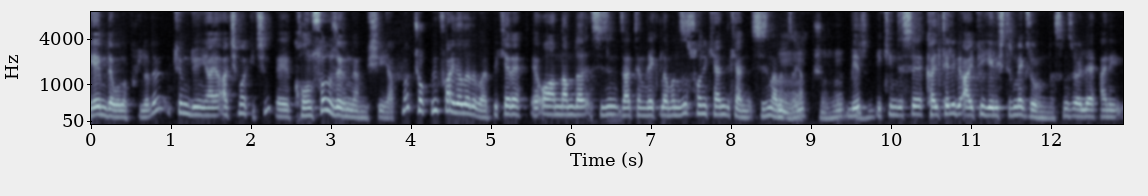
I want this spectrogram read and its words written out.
game developerları tüm dünyaya açmak için e, konsol üzerinden bir şey yapmak çok büyük faydaları var. Bir kere e, o anlamda sizin zaten reklamınızı Sony kendi kendi sizin adınıza Hı hı. yapmış oluyor. Bir. ikincisi kaliteli bir IP geliştirmek zorundasınız. Öyle hani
